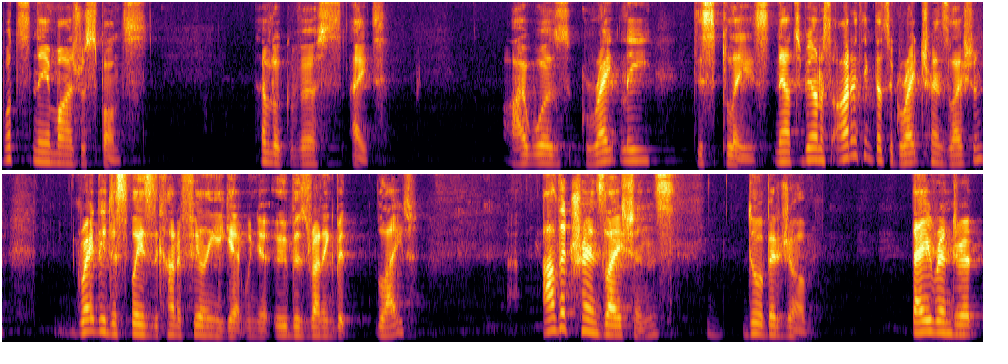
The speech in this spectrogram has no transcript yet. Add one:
What's Nehemiah's response? Have a look verse 8. I was greatly displeased. Now, to be honest, I don't think that's a great translation. Greatly displeased is the kind of feeling you get when your Uber's running a bit late. Other translations do a better job. They render it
